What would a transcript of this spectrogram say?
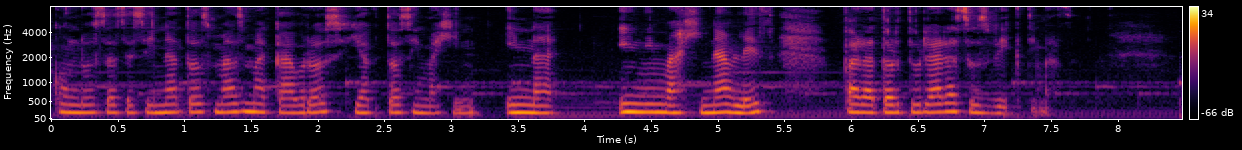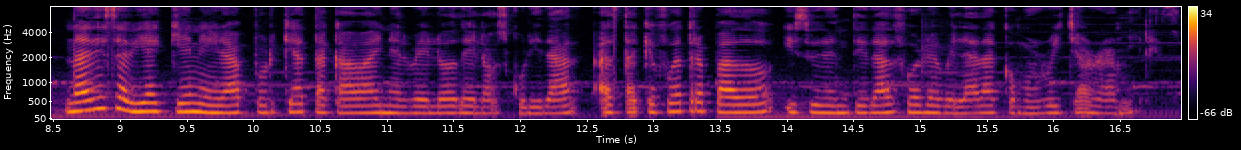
con los asesinatos más macabros y actos inimaginables para torturar a sus víctimas. Nadie sabía quién era, por qué atacaba en el velo de la oscuridad, hasta que fue atrapado y su identidad fue revelada como Richard Ramírez.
